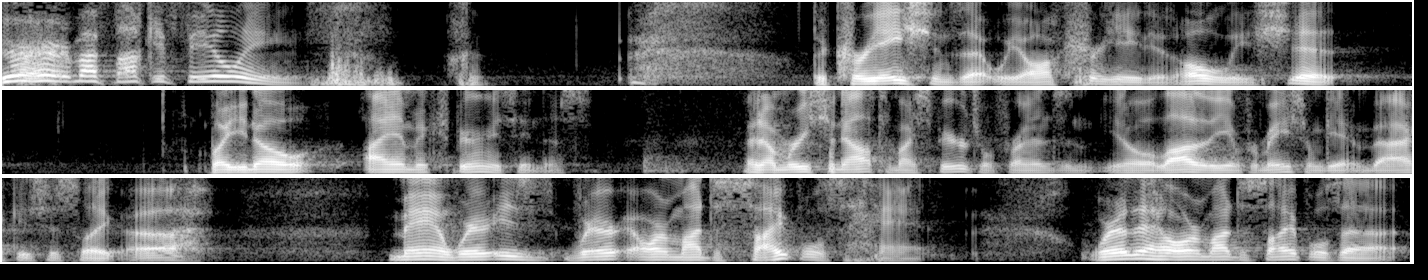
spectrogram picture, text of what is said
You're hurting my fucking feelings. the creations that we all created. Holy shit. But you know, I am experiencing this. And I'm reaching out to my spiritual friends, and you know, a lot of the information I'm getting back is just like, uh, man, where is where are my disciples at? Where the hell are my disciples at?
